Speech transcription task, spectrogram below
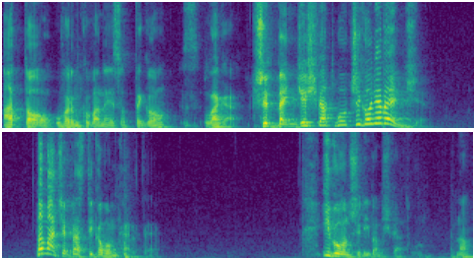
A to uwarunkowane jest od tego, uwaga, czy będzie światło, czy go nie będzie. No macie plastikową kartę. I wyłączyli wam światło. No.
